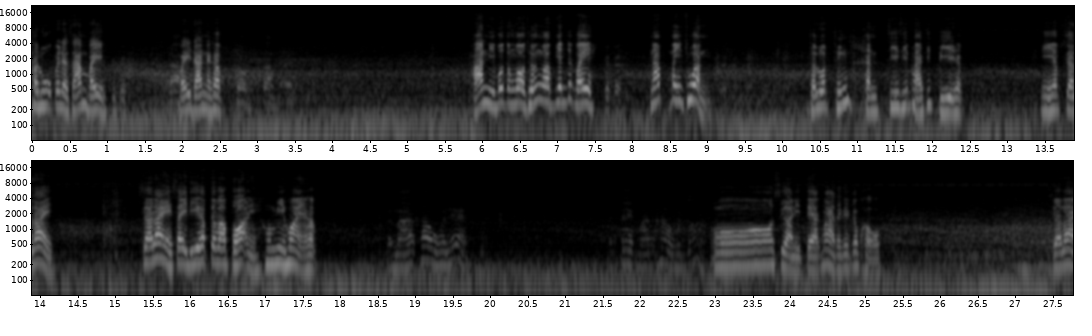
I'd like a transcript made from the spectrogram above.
ทะลุไปแล้วสามใบ ใบดันนะครับต้องสาม ผ่านนี่บ่ต้องเว้าถึงว่าเปลี่ยนจักใบนับไม่ถ้วนถ้ารถถึงขันที่สิบหาสิบปีครับ นี่ครับเสื้อไล่เสื้อไล่ใส่ดีครับแต่ว่าเปาะนี่มันมีห้อยนะครับมันมาเข้าคนนี้แตกมาเข้าคนก็อ๋อเสื้อนี่แตกมากแต่กับเขาเสื้อไล่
